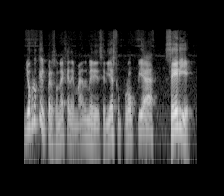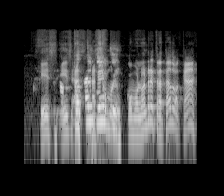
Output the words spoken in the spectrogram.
yo creo que el personaje además merecería su propia serie. Es, es así como, como, lo han retratado acá.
